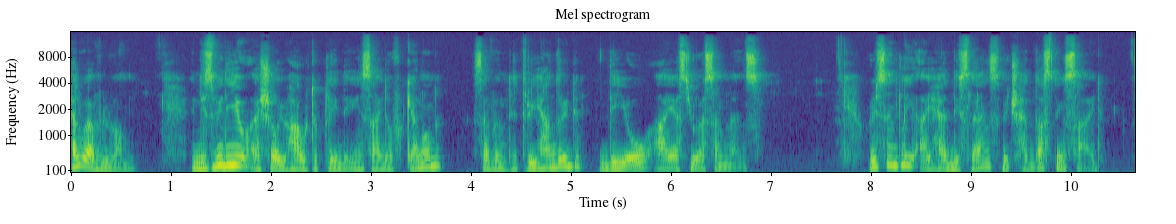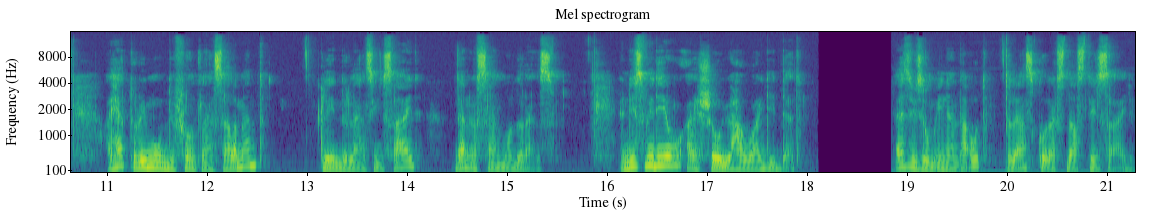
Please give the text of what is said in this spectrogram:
Hello everyone! In this video I show you how to clean the inside of a Canon 7300 DO IS USM lens. Recently I had this lens which had dust inside. I had to remove the front lens element, clean the lens inside, then assemble the lens. In this video I show you how I did that. As you zoom in and out, the lens collects dust inside.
